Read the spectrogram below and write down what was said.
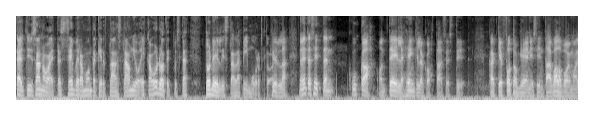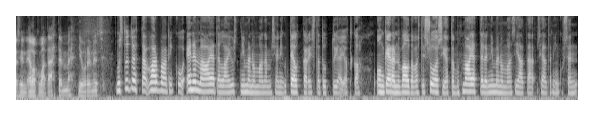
Täytyy sanoa, että sen verran monta kertaa sitä on jo ehkä odotettu sitä todellista läpimurtoa. Kyllä. No entä sitten, kuka on teille henkilökohtaisesti kaikkein fotogeenisin tai valvoimaisin elokuvatähtemme juuri nyt. Musta tuntuu, että varmaan niin kuin enemmän ajatellaan just nimenomaan tämmöisiä niin kuin telkkarista tuttuja, jotka on kerännyt valtavasti suosiota, mutta mä ajattelen nimenomaan sieltä, sieltä niin kuin sen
